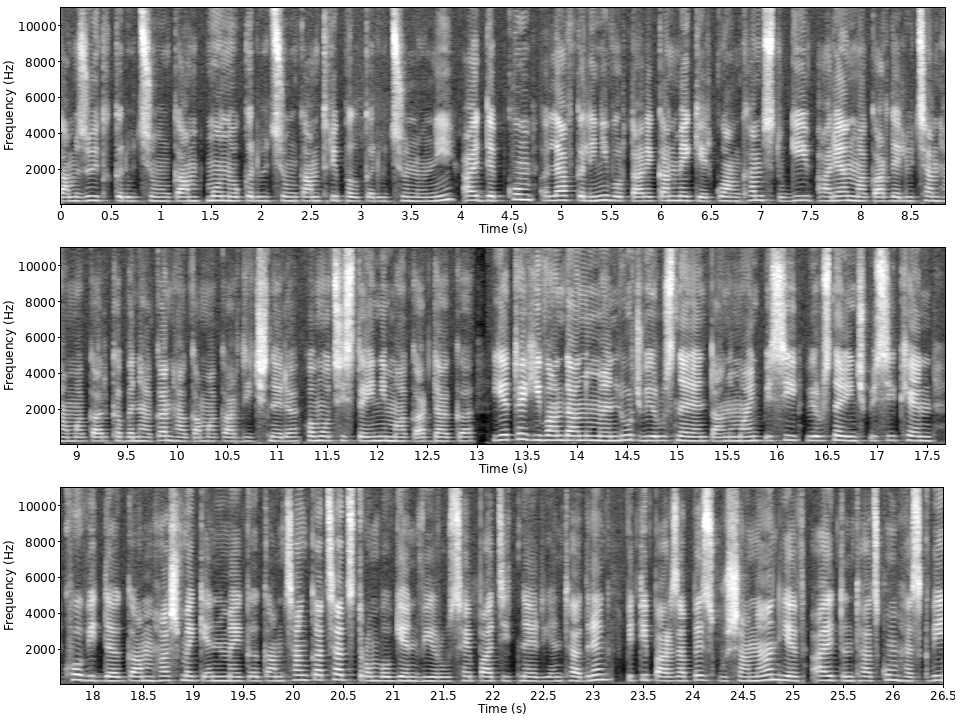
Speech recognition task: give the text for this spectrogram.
կամ զույգ կրություն կամ մոնոկրություն կամ տրիպլ կրություն ունի, այդ դեպքում լավ կլինի, որ տարեկան 1-2 անգամ ստուգի արյան մակարդելության համակարգը, բնական հակամակարդիչները, հոմոցիստեինի մակարդակը, եթե հիվանդանում են լուրջ վիրուսներ են տանում, այնպիսի վիրուսներ ինչպիսիք են COVID-ը կամ H1N1-ը կամ ցանկացած տրոմբոգեն վիրուս, հեպատիտներ ենթադրենք, պիտի պարզապես զգուշանան եւ այդ ընթացքում հսկվի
